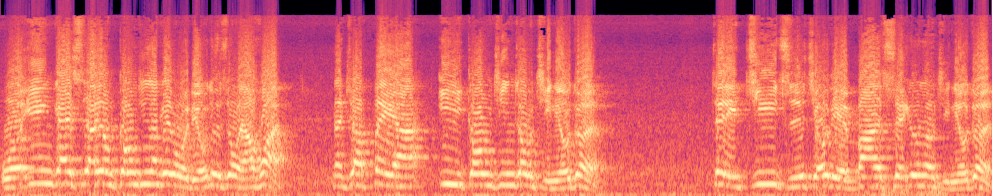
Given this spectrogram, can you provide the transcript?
我应该是要用公斤，他给我牛顿，说我要换。那就要背啊，一公斤重几牛顿？这里 G 值九点八，所以用用几牛顿？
